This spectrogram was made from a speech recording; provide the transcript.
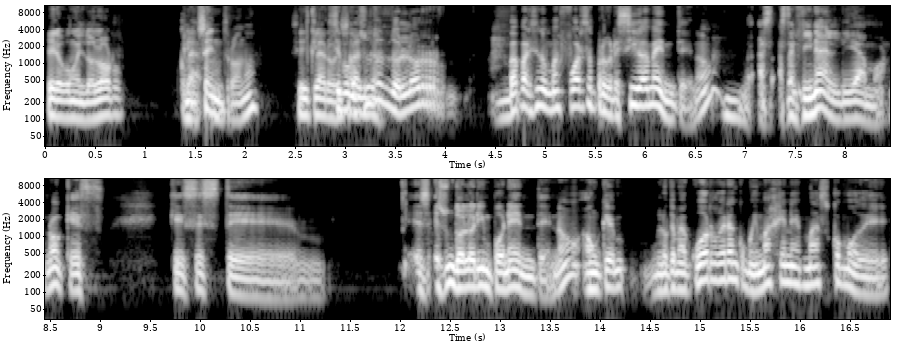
pero con el dolor como Claro. centro, ¿no? Sí, claro. sí, porque el asunto del dolor va apareciendo más fuerza progresivamente, ¿no? Hasta el final, digamos, ¿no? Que es, que es este... Es, es un dolor imponente, ¿no? Aunque lo que me acuerdo eran como imágenes más como de,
